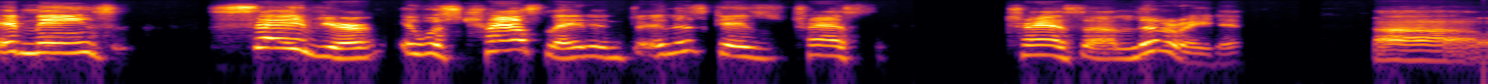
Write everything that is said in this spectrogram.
It means savior, it was translated, in this case, trans, transliterated uh,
